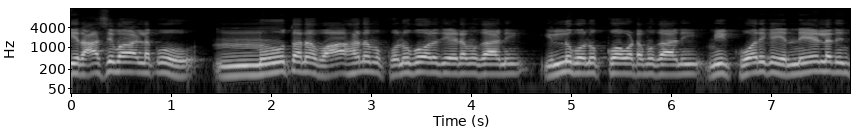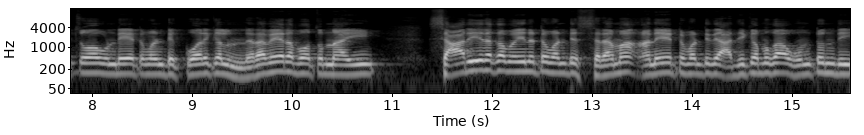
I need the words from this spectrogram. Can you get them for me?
ఈ రాశి వాళ్ళకు నూతన వాహనము కొనుగోలు చేయడం కానీ ఇల్లు కొనుక్కోవటము కానీ మీ కోరిక ఎన్నేళ్ళ నుంచో ఉండేటువంటి కోరికలు నెరవేరబోతున్నాయి. శారీరకమైనటువంటి శ్రమ అనేటువంటిది అధికముగా ఉంటుంది.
